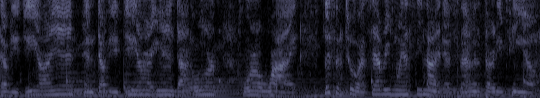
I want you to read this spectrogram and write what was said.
WGRN, and WGRN.org worldwide. Listen to us every Wednesday night at 7.30 p.m.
